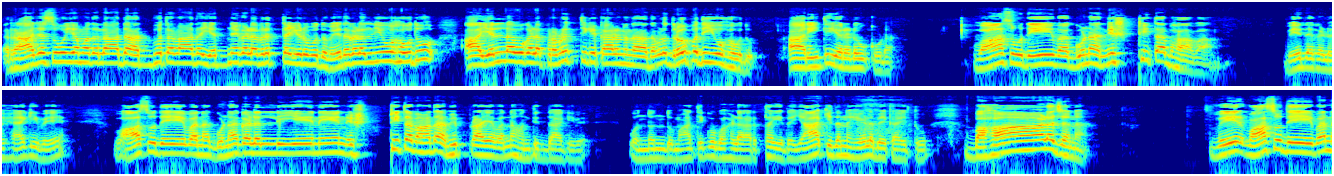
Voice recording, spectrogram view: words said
ರಾಜಸೂಯ ಮೊದಲಾದ ಅದ್ಭುತವಾದ ಯಜ್ಞಗಳ ವೃತ್ತ ಇರುವುದು ವೇದಗಳಲ್ಲಿಯೂ ಹೌದು, ಆ ಎಲ್ಲವುಗಳ ಪ್ರವೃತ್ತಿಗೆ ಕಾರಣನಾದವಳು ದ್ರೌಪದಿಯೂ ಹೌದು. ಆ ರೀತಿ ಎರಡೂ ಕೂಡ. ವಾಸುದೇವ ಗುಣ ನಿಷ್ಠಿತ ಭಾವ. ವೇದಗಳು ಹೇಗಿವೆ? ವಾಸುದೇವನ ಗುಣಗಳಲ್ಲಿಯೇನೇ ನಿಷ್ಠಿತವಾದ ಅಭಿಪ್ರಾಯವನ್ನು ಹೊಂದಿದ್ದಾಗಿವೆ. ಒಂದೊಂದು ಮಾತಿಗೂ ಬಹಳ ಅರ್ಥ ಇದೆ. ಯಾಕೆ ಇದನ್ನು ಹೇಳಬೇಕಾಯಿತು? ಬಹಳ ಜನ ವೇ, ವಾಸುದೇವನ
